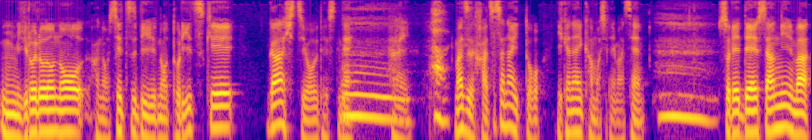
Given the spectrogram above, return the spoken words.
うん、いろいろのあの設備の取り付けが必要ですね。んはい。はい。まず外さないといけないかもしれません。それで3人は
